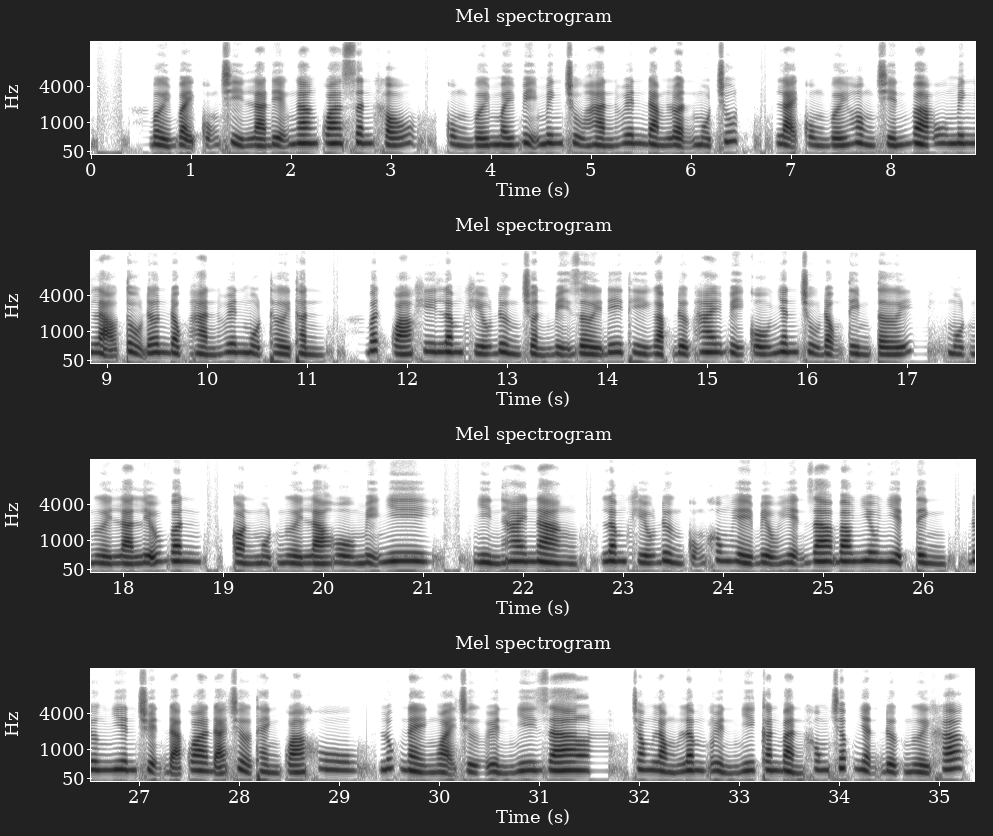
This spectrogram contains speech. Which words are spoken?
Bởi vậy cũng chỉ là địa ngang qua sân khấu, cùng với mấy vị minh chủ Hàn Huyên đàm luận một chút, lại cùng với Hồng Chiến và U Minh lão tổ đơn độc Hàn Huyên một thời thần. Bất quá khi Lâm Khiếu đường chuẩn bị rời đi thì gặp được hai vị cố nhân chủ động tìm tới. Một người là Liễu Vân, còn một người là Hồ Mỹ Nhi. Nhìn hai nàng, Lâm khiếu đừng cũng không hề biểu hiện ra bao nhiêu nhiệt tình. Đương nhiên chuyện đã qua đã trở thành quá khu. Lúc này ngoại trừ Uyển Nhi ra, trong lòng Lâm Uyển Nhi căn bản không chấp nhận được người khác.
